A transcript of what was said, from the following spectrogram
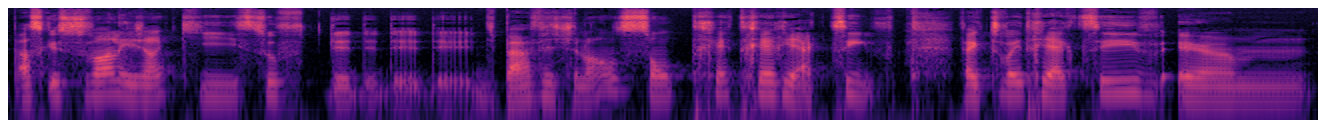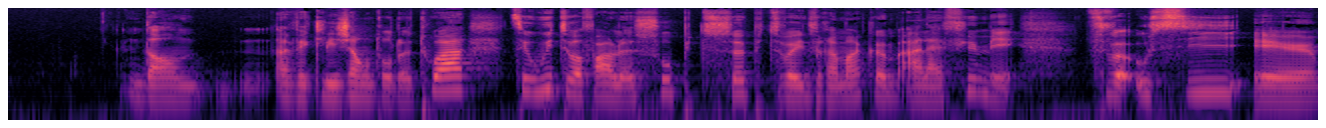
Parce que souvent, les gens qui souffrent d'hypervigilance de, de, sont très, très réactifs. Fait que tu vas être réactive euh, dans, avec les gens autour de toi. Tu sais, oui, tu vas faire le saut, puis tout ça, puis tu vas être vraiment comme à l'affût, mais tu vas aussi euh,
